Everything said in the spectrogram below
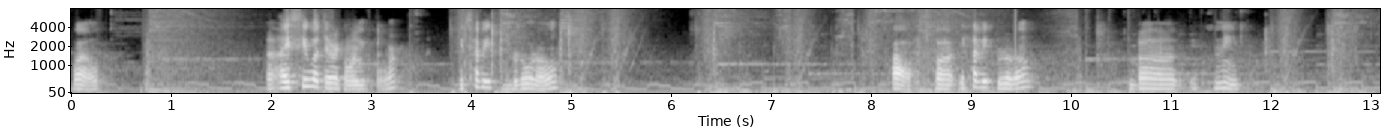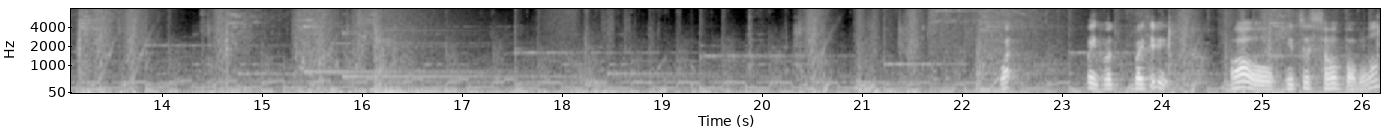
Wow. I see what they're going for. It's a bit brutal. Oh, but it's a bit brutal. But it's neat. What? Wait, but why did it? Oh, it's just so bubbles?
